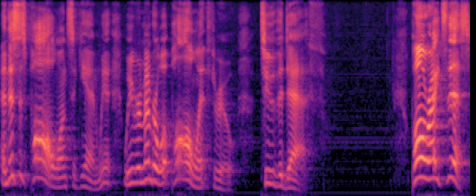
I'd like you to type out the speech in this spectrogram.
And this is Paul once again. We, we remember what Paul went through to the death. Paul writes this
